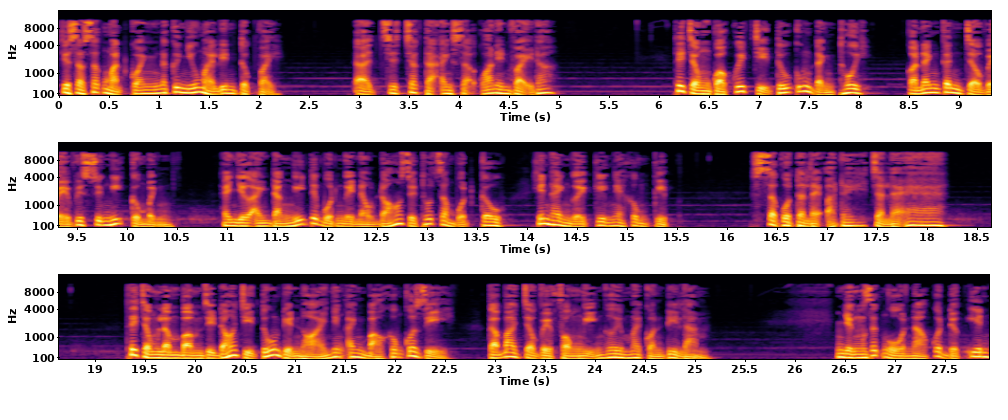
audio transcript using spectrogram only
Chứ sao sắc mặt của anh nó cứ nhíu mày liên tục vậy? À, ch chắc tại anh sợ quá nên vậy đó. Thế chồng quả quyết chị Tú cũng đành thôi. Còn anh cân trở về với suy nghĩ của mình. Hình như anh đang nghĩ tới một người nào đó rồi thốt ra một câu khiến hai người kia nghe không kịp. Sao cô ta lại ở đây? Chả lẽ... Thế chồng lầm bầm gì đó chị Tú điện hỏi nhưng anh bảo không có gì. Cả ba trở về phòng nghỉ ngơi mai còn đi làm. Nhưng giấc ngủ nào có được yên.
